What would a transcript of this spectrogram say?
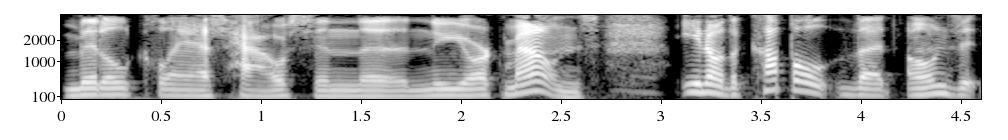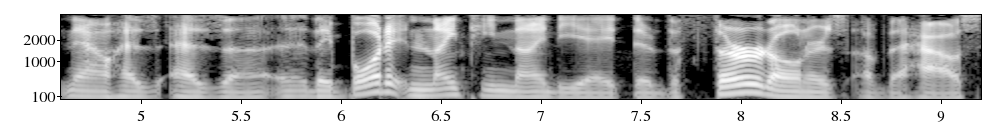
middle class house in the New York mountains. You know, the couple that owns it now has has uh, they bought it in 1998. They're the third owners of the house.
